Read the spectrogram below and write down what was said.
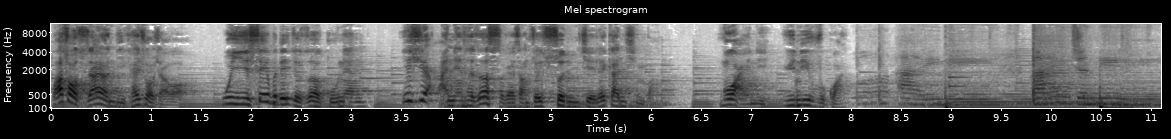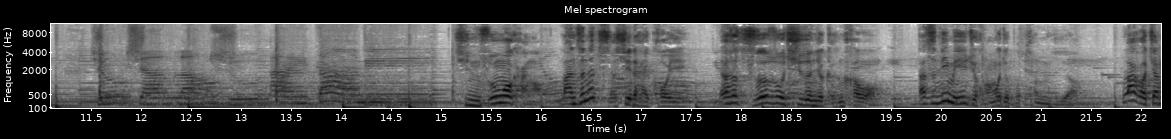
他说自家要离开学校哦，唯一舍不得就是这个姑娘。也许暗恋才是这世界上最纯洁的感情吧。我爱你，与你无关。我爱你。爱着你，就像老鼠爱大米。情书我看哦，男生的字写的还可以，要是字如其人就更好哦。但是里面有句话我就不同意哦，哪个讲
